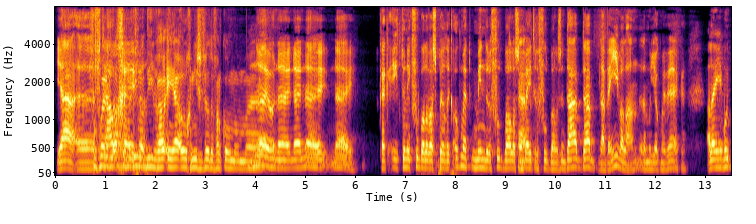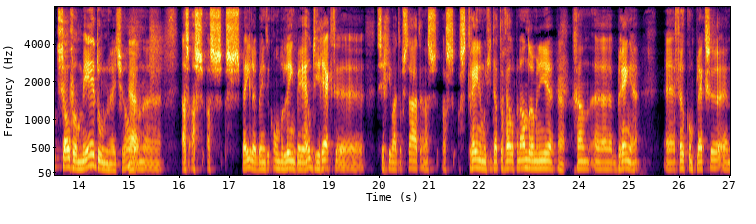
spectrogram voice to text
ja, het vertrouwen geven. iemand die waar in jouw ogen niet zoveel ervan kon om... Nee hoor, nee, nee, nee, nee. Kijk, ik, toen ik voetballer was, speelde ik ook met mindere voetballers en Ja. betere voetballers. En daar, daar, daar ben je wel aan. Daar moet je ook mee werken. Alleen je moet zoveel meer doen, weet je wel. Ja. Dan, eh, als, als, als speler ben je natuurlijk onderling, ben je heel direct, eh, zeg je waar het op staat. En als, als, als trainer moet je dat toch wel op een andere manier Ja. gaan eh, brengen. Veel complexer. En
